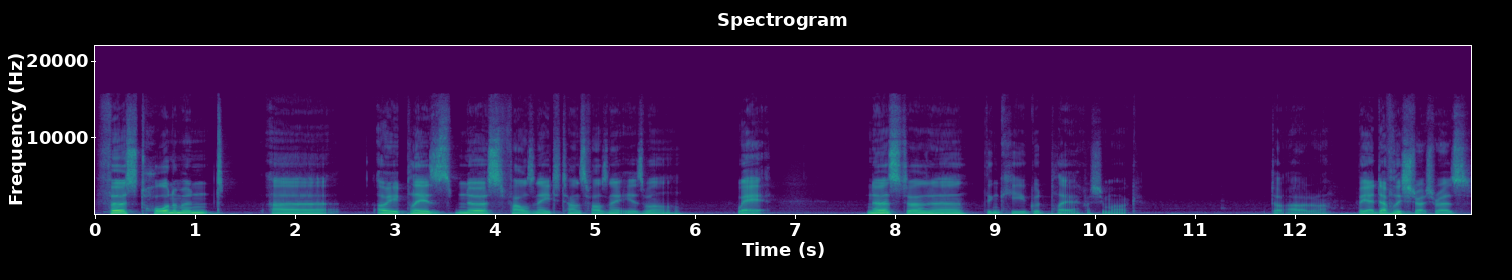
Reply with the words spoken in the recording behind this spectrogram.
First tournament. Uh, oh, he plays Nurse 1080 times 1080 as well. Wait. Nurse, uh, think he a good player, question mark. Don't, I don't know. But yeah, definitely stretch res.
